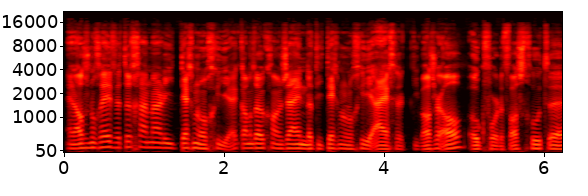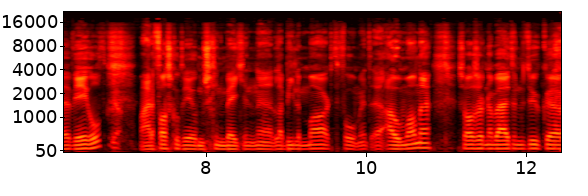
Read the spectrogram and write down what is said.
En als we nog even teruggaan naar die technologie, hè, kan het ook gewoon zijn dat die technologie eigenlijk, die was er al, ook voor de vastgoedwereld. Ja. Maar de vastgoedwereld misschien een beetje een eh, labiele markt, vol met eh, oude mannen, zoals er naar buiten natuurlijk eh,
